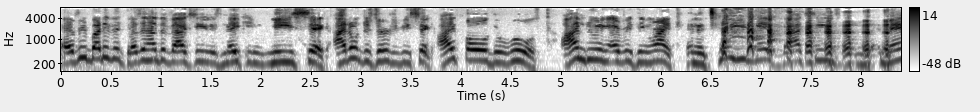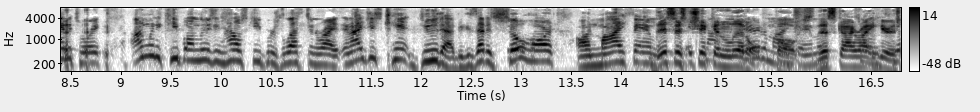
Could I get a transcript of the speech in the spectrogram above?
everybody that doesn't have the vaccine is making me sick. I don't deserve to be sick. I followed the rules. I'm doing everything right, and until you make vaccines mandatory, I'm going to keep on losing housekeepers left and right, and I just can't do that because that is so hard on my family. This is It's Chicken Little, fair to my folks. family. This guy right here is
